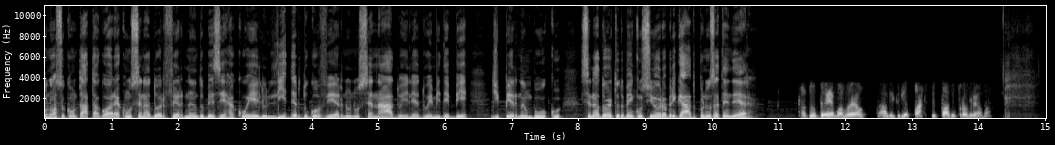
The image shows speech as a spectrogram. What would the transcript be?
O nosso contato agora é com o senador Fernando Bezerra Coelho, líder do governo no Senado. Ele é do MDB de Pernambuco. Senador, tudo bem com o senhor? Obrigado por nos atender. Tudo bem, Emanuel. Alegria participar do programa.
